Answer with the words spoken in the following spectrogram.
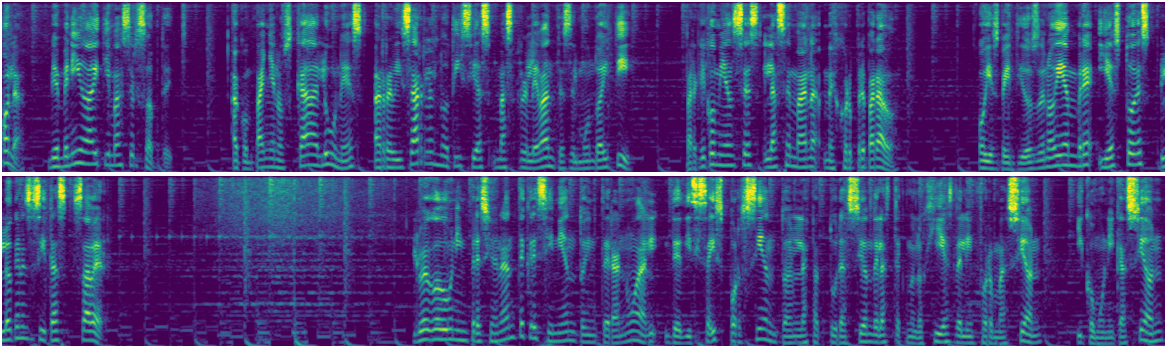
Hola, bienvenido a IT Masters Update. Acompáñanos cada lunes a revisar las noticias más relevantes del mundo IT, para que comiences la semana mejor preparado. Hoy es 22 de noviembre y esto es lo que necesitas saber. Luego de un impresionante crecimiento interanual de 16% en la facturación de las tecnologías de la información y comunicación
